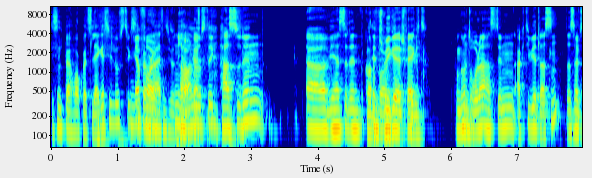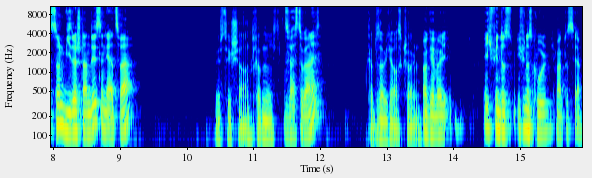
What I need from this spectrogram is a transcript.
Die sind bei Hogwarts Legacy lustig, Ja, sind voll. bei Horizon Zero Dawn lustig. Hast du den, äh, wie heißt du denn, God den Trigger-Effekt vom Controller, hast du den aktiviert lassen, dass halt so ein Widerstand ist in R2? Müsste ich schauen, ich glaube nicht. Das weißt du gar nicht? Ich glaube, das habe ich ausgeschalten. Okay, weil ich, ich finde das, ich find das cool, ich mag das sehr.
